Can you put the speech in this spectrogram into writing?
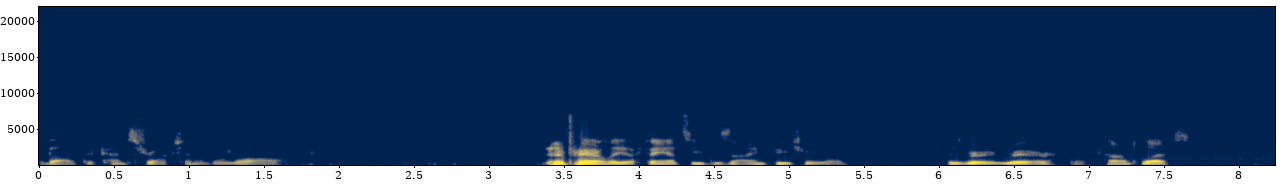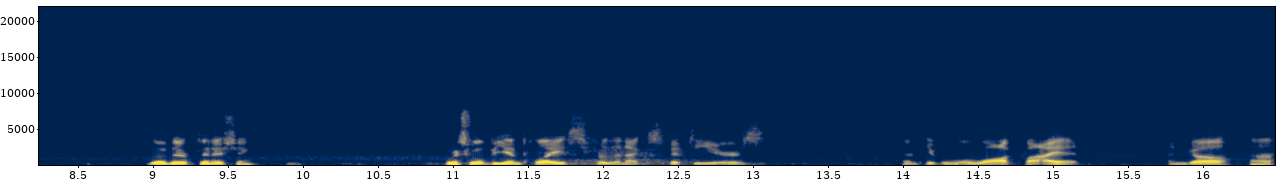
about the construction of the wall and apparently a fancy design feature that is very rare but complex. Though they're finishing, which will be in place for the next 50 years, and people will walk by it and go, "Huh,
